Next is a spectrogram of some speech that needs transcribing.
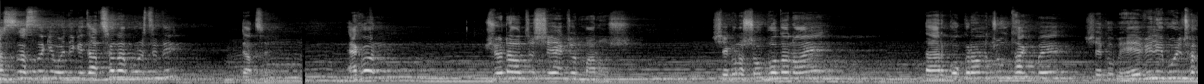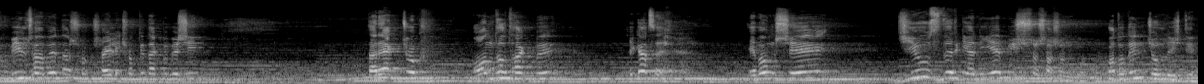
আস্তে আস্তে কি ওইদিকে যাচ্ছে না পরিস্থিতি? যাচ্ছে। এখন বিষয়টা হচ্ছে সে একজন মানুষ। সে কোনো সভ্যতা নয়, তার কোকরানো চুল থাকবে, সে খুব হেভিলি বিল্ড হবে, তার শারীরিক শক্তি থাকবে বেশি। তার এক চোখ অন্ধ থাকবে, ঠিক আছে? এবং সে জিউসদেরকে নিয়ে বিশ্ব শাসন করবে। কতদিন? চল্লিশ দিন।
